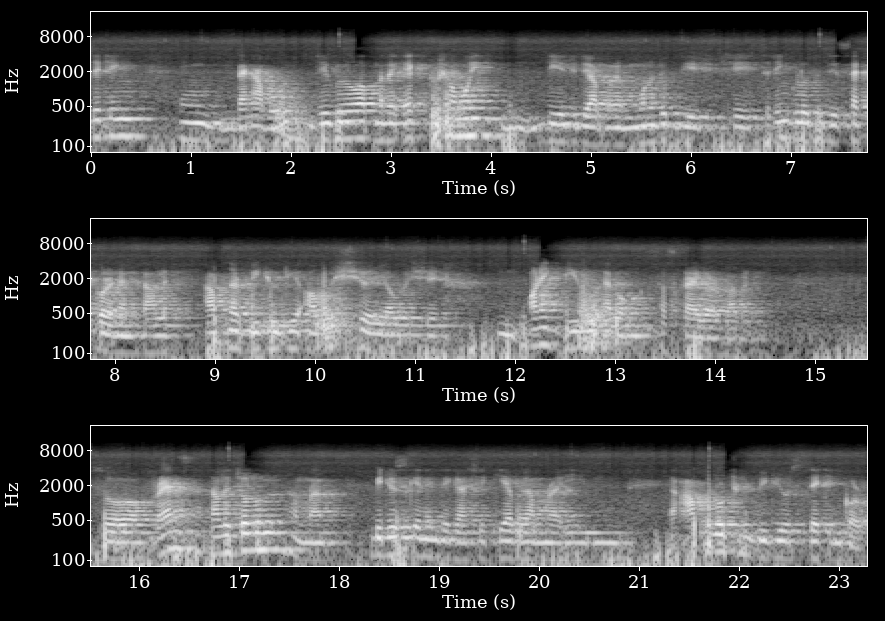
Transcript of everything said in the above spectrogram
সেটিং দেখাবো যেগুলো আপনারা একটু সময় দিয়ে যদি আপনারা মনোযোগ দিয়ে সেই সেটিংগুলো যদি সেট করে নেন, তাহলে আপনার ভিডিওটি অবশ্যই অবশ্যই অনেক ভিউ এবং সাবস্ক্রাইবার পাবেন। সো ফ্রেন্ডস তাহলে চলুন আমরা ভিডিও স্ক্রিনে দেখে আসি, কীভাবে আমরা এই আপলোড ভিডিও সেটিং করব।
